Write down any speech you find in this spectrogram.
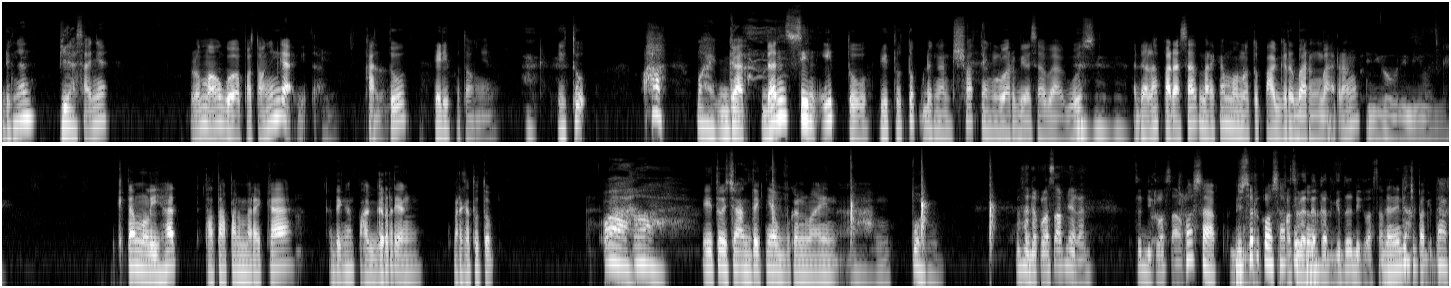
dengan biasanya lo mau gue potongin nggak gitu. Iya. Dia dipotongin. Itu ah my god dan scene itu ditutup dengan shot yang luar biasa bagus adalah pada saat mereka mau nutup pagar bareng-bareng Ini gue merinding lagi. Kita melihat tatapan mereka dengan pagar yang mereka tutup. Wah, Wah. itu cantiknya bukan main. Ah, ampun. Terus ada close up-nya kan? Itu di close up. Close up, justru close up Pas itu. udah dekat gitu di close up. dan itu Tak, cepat gitu. tak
